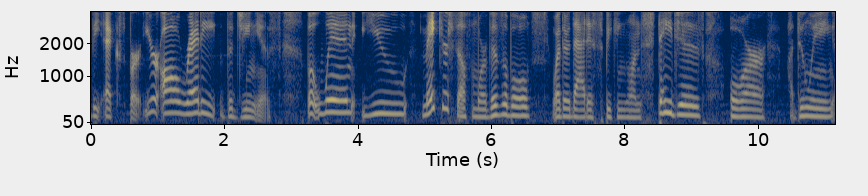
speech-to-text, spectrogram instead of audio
the expert, you're already the genius. But when you make yourself more visible, whether that is speaking on stages or uh, doing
